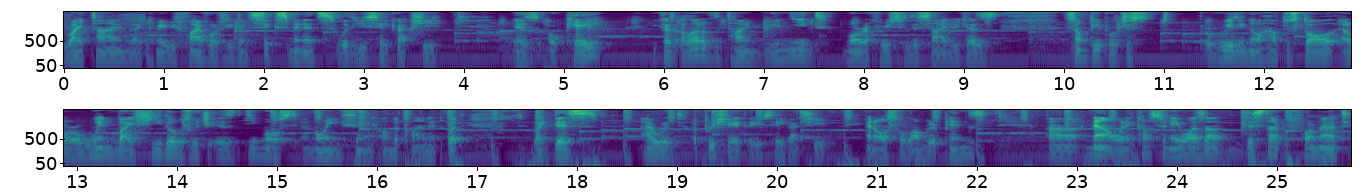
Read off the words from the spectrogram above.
right time like maybe five or even six minutes with Yusei Gachi is okay. Because a lot of the time you need more referees to decide because some people just really know how to stall or win by Shidos, which is the most annoying thing on the planet. But like this, I would appreciate a Yusei Gachi and also longer pins. Uh, now, when it comes to Newaza, this type of format,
